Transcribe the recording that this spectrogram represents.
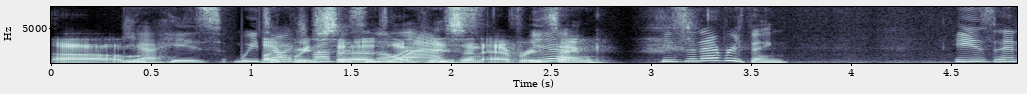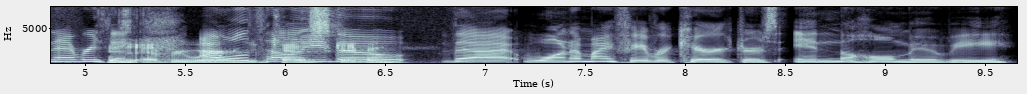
Um, Yeah, he's. We like talked we about this in the like, last. he's in everything. Yeah, he's in everything. He's in everything. everywhere. I will You tell you though him. that one of my favorite characters in the whole movie.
